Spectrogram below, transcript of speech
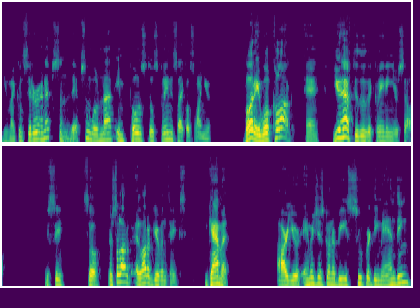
You might consider an Epson. The Epson will not impose those cleaning cycles on you, but it will clog, and you have to do the cleaning yourself. You see, so there's a lot of a lot of give and takes gamut. Are your images going to be super demanding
